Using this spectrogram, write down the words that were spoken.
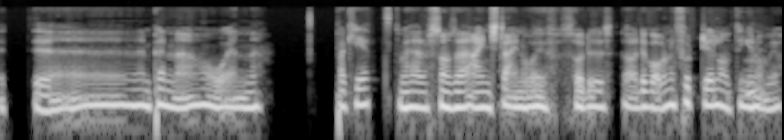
ett, uh, en penna och en paket. De här som Einstein var ju, så du, ja, det var väl en 40 eller någonting mm. i dem. Ja.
